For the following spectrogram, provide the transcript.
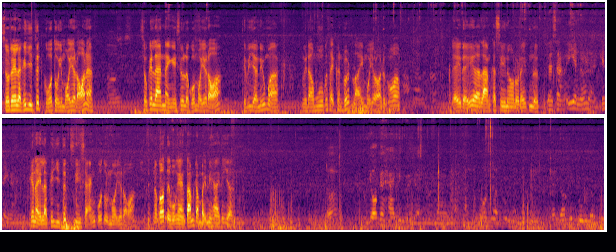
So đây là cái di tích của tụi mỏ da đỏ nè. Ờ, So cái land này ngày xưa là của mỏ da đỏ. Thì bây giờ nếu mà người nào mua có thể convert lại mỏ da đỏ được đúng không? Để để ờ, làm casino rồi đây cũng được. là sao ý anh nói là cái này là Cái này là cái di tích di sản của tụi mỏ da đỏ. Nó có từ 1872 tới giờ. Do cái hai cái người giờ người mà thành con là cũng Ừ. cái đó cái chuông đó cũng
